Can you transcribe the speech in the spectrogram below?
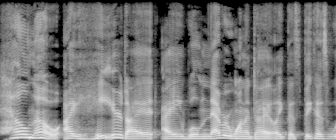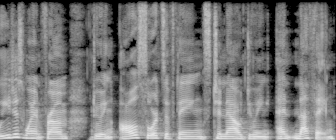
Hell no. I hate your diet. I will never want a diet like this because we just went from doing all sorts of things to now doing nothing.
